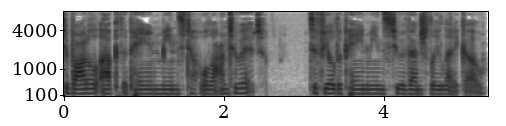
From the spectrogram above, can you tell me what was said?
To bottle up the pain means to hold on to it. To feel the pain means to eventually let it go.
